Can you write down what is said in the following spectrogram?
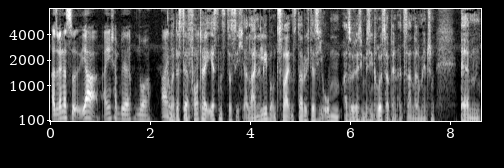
Also wenn das so, ja, eigentlich haben wir nur einen. Guck mal, das ist der. Vorteil erstens, dass ich alleine lebe und zweitens dadurch, dass ich oben, also dass ich ein bisschen größer bin als andere Menschen. Ähm,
